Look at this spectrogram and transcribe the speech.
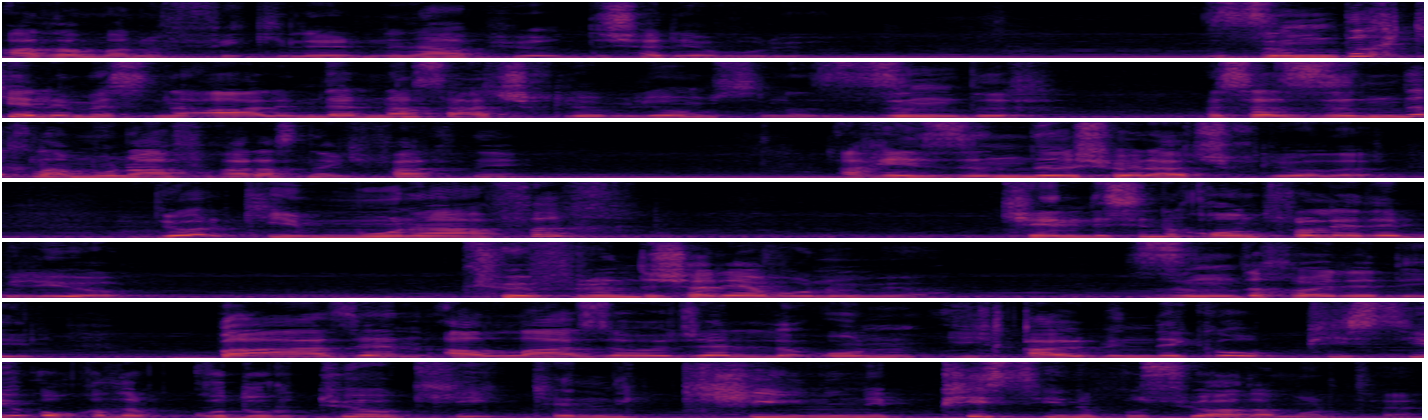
Adamların fikirlerini ne yapıyor? Dışarıya vuruyor. Zındık kelimesini alimler nasıl açıklıyor biliyor musunuz? Zındık. Mesela zındıkla münafık arasındaki fark ne? Ahi zındığı şöyle açıklıyorlar. Diyor ki münafık kendisini kontrol edebiliyor. Küfrün dışarıya vurmuyor. Zındık öyle değil. Bazen Allah Azze ve Celle onun kalbindeki o pisliği o kadar kudurtuyor ki kendi kinini, pisliğini kusuyor adam ortaya.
